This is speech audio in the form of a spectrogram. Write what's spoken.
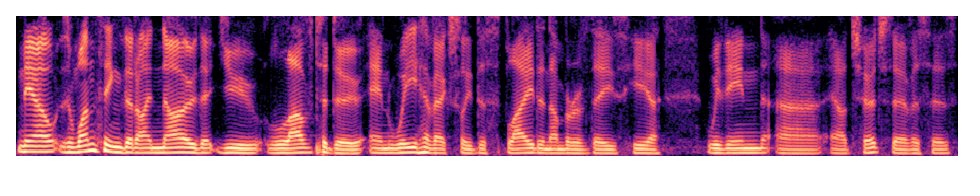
Now, there's one thing that I know that you love to do, and we have actually displayed a number of these here within uh, our church services,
